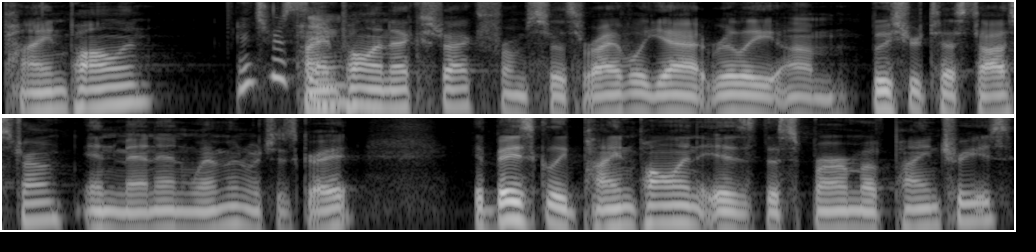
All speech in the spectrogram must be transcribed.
Pine pollen, Interesting. pine pollen extract from Surthrival. Yeah, it really um, boosts your testosterone in men and women, which is great. It basically pine pollen is the sperm of pine trees,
